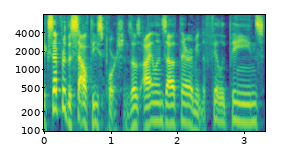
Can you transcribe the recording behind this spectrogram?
except for the southeast portions. Those islands out there, I mean, the Philippines,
